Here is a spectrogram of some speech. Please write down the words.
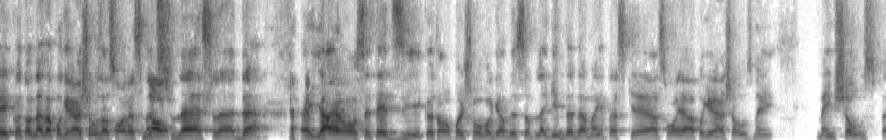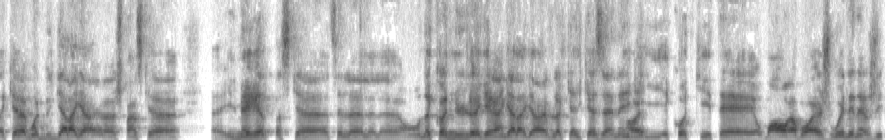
écoute, on n'avait pas grand-chose à soir à se mettre sous la, sous la dent. hier, on s'était dit, écoute, on n'a pas le choix, on va garder ça pour la game de demain parce qu'à soir, il n'y a pas grand-chose, mais même chose. Fait que moi, le but de Gallagher, je pense que il mérite parce que on a connu le grand Gallagher il y a quelques années qui, écoute, qui était wow avoir joué de l'énergie.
